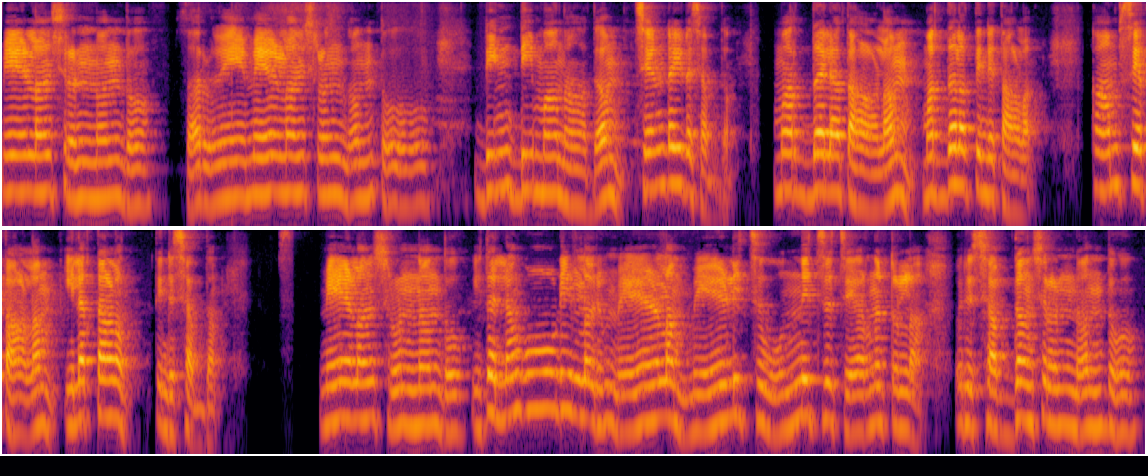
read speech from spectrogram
മേളം ശൃണ്വന്തോ. സർവേ മേളം ശൃണ്വന്തോ. ഡിണ്ടിമനാദം. ചെണ്ടയുടെ ശബ്ദം. മർദ്ദല താളം മദ്ദളത്തിന്റെ താളം. കാംസ്യതാളം. ഇലത്താളത്തിന്റെ ശബ്ദം. മേളം ശൃണ്ണന്തോ ഇതെല്ലാം കൂടിയുള്ള ഒരു മേളം. മേളിച്ച് ഒന്നിച്ച് ചേർന്നിട്ടുള്ള ഒരു ശബ്ദം ശൃണ്ണന്തോ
